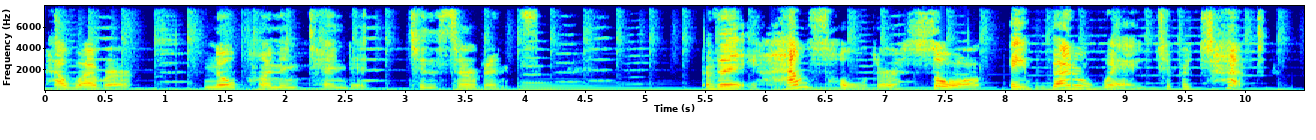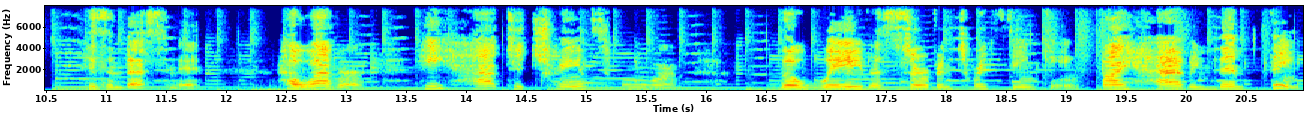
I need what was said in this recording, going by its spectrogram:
However, no pun intended to the servants. The householder saw a better way to protect his investment. However, he had to transform the way the servants were thinking by having them think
